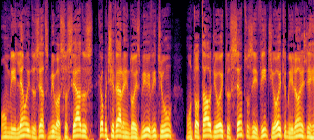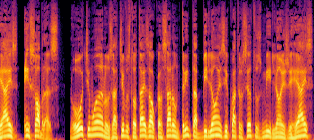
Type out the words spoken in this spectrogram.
1 milhão e 200 mil associados, que obtiveram em 2021 um total de 828 milhões de reais em sobras. No último ano, os ativos totais alcançaram 30 bilhões e 400 milhões de reais,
